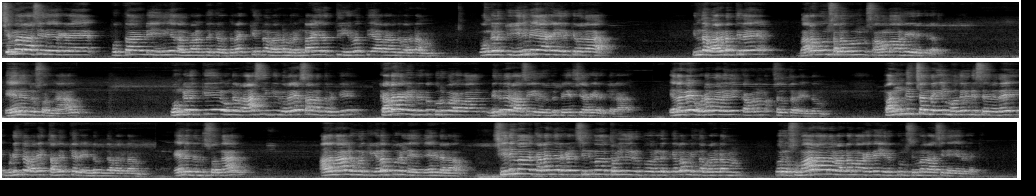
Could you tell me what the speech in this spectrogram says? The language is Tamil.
சிம்ம ராசி நேயர்களே புத்தாண்டு இனிய நல்வாழ்த்துக்கள். பிறக்கின்ற வருடம் ரெண்டாயிரத்தி இருபத்தி ஆறாவது வருடம் உங்களுக்கு இனிமையாக இருக்கிறதா? இந்த வருடத்திலே வரவும் செலவும் சமமாக இருக்கிறது. ஏனென்று சொன்னால் உங்களுக்கு உங்கள் ராசிக்கு விரயசானத்திற்கு கடக வீட்டிற்கு குரு பகவான் மிதுன ராசியிலிருந்து பயிற்சியாக இருக்கிறார். எனவே உடல்நலையில் கவனம் செலுத்த வேண்டும். பங்கு சந்தையில் முதலீடு செய்வதை முடிந்தவரை தவிர்க்க வேண்டும் இந்த வருடம். ஏனென்று சொன்னால் அதனால் உங்களுக்கு இழப்புகள் நே- நேரிடலாம். சினிமா கலைஞர்கள் சினிமா தொழிலில் இருப்பவர்களுக்கெல்லாம் இந்த வருடம் ஒரு சுமாரான வருடமாகவே இருக்கும் சிம்மராசி நேயர்களுக்கு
